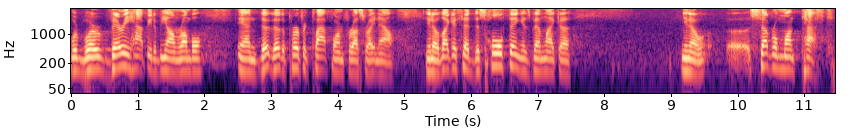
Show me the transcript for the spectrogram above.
We're we're very happy to be on Rumble, and they're, they're the perfect platform for us right now. You know, like I said, this whole thing has been like a, you know, several month test,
